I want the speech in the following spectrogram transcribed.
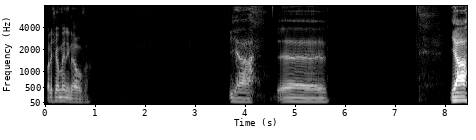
Wat is jouw mening daarover? Ja. eh, ja.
